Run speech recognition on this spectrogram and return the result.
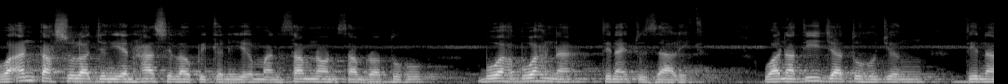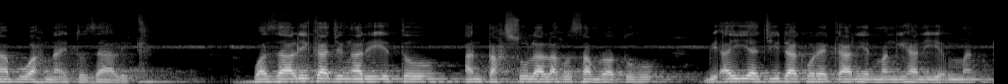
Waantah Sula jeung yen hasil lau piken yeman samnon samrotuhu. Buah-buahnatina itu zalik. Wanatija tuhu jengtina buahna itu zalik. Wazalika jeung ari itu antah Sula lahu samrotuhu. Biaya jida kurekaan yen manggihan yeman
